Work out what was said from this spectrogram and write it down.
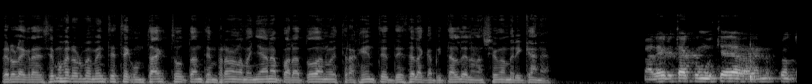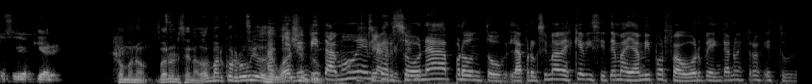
pero le agradecemos enormemente este contacto tan temprano en la mañana para toda nuestra gente desde la capital de la nación americana. Me alegro estar con ustedes, veremos pronto si Dios quiere. ¿Cómo no? Bueno, el senador Marco Rubio desde Aquí Washington. Lo invitamos en persona pronto. La próxima vez que visite Miami, por favor, venga a nuestros estudios.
